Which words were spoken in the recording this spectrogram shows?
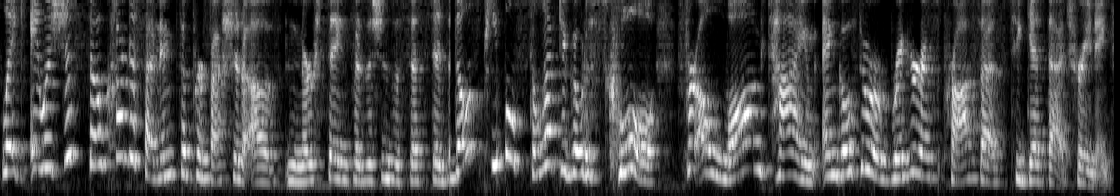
Like it was just so condescending to the profession of nursing, physician's assistants. Those people still have to go to school for a long time and go through a rigorous process to get that training.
